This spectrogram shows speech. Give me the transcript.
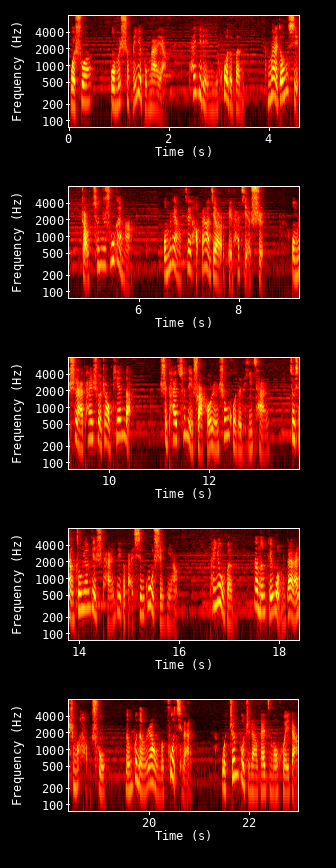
我说：“我们什么也不卖呀。”他一脸疑惑地问：“不卖东西，找村支书干嘛？”我们俩费好大劲儿给他解释：“我们是来拍摄照片的，是拍村里耍猴人生活的题材，就像中央电视台那个百姓故事一样。”他又问：“那能给我们带来什么好处？能不能让我们富起来？”我真不知道该怎么回答，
